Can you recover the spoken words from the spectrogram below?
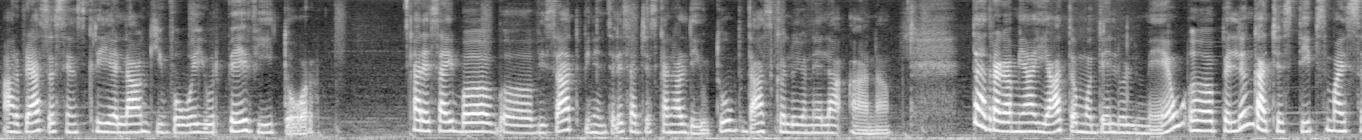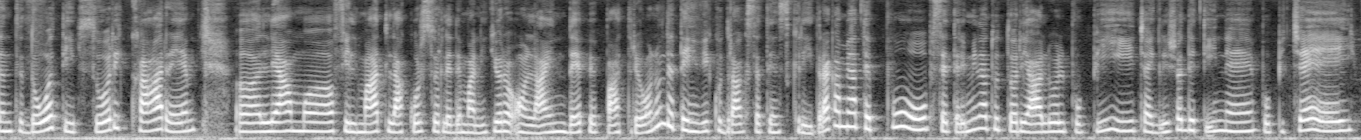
ar vrea să se înscrie la giveaway-uri pe viitor care să aibă uh, vizat, bineînțeles, acest canal de YouTube, Dască lui Ionela Ana. Da, draga mea, iată modelul meu. Uh, pe lângă acest tips mai sunt două tipsuri care uh, le-am uh, filmat la cursurile de manicură online de pe Patreon, unde te invit cu drag să te înscrii. Draga mea, te pup, se termină tutorialul, pupici, ai grijă de tine, pupicei!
